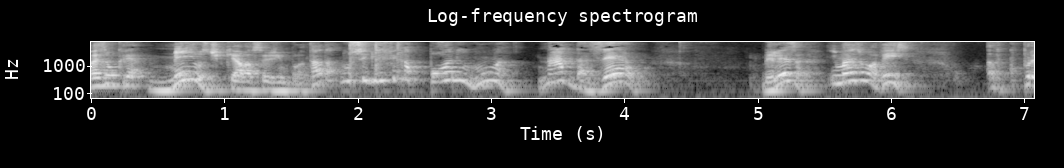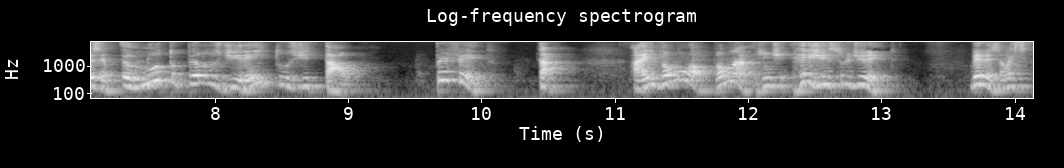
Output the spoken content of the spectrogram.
mas não criar meios de que ela seja implantada, não significa porra nenhuma. Nada, zero. Beleza? E mais uma vez, por exemplo, eu luto pelos direitos de tal. Perfeito. Tá. Aí vamos lá, vamos lá, a gente registra o direito. Beleza, mas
